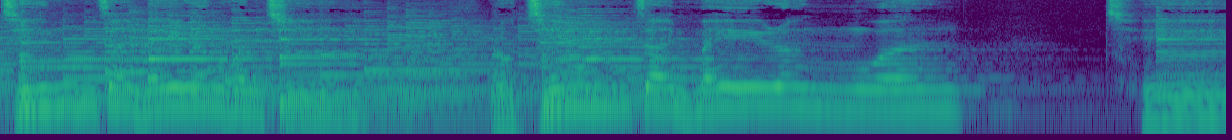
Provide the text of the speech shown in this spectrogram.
今再没人问起，如今再没人问起。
